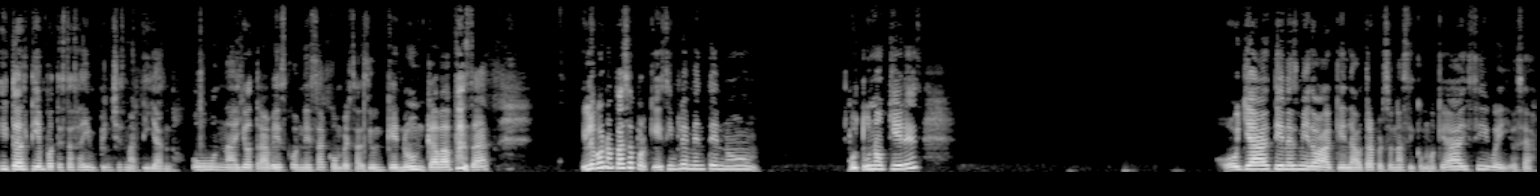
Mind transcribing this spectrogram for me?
Y todo el tiempo te estás ahí pinches martillando una y otra vez con esa conversación que nunca va a pasar y luego no pasa porque simplemente no, o tú no quieres, o ya tienes miedo a que la otra persona así como que, ay, sí, güey, o sea,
